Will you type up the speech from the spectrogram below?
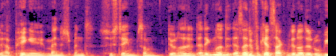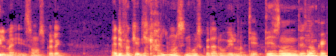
det her penge-management-system, som, det er noget, er det ikke noget, altså er det forkert sagt, men det er noget det, du vil med i sådan nogle spil, ikke? Er det forkert? Jeg kan aldrig nogensinde huske, hvad det er, du vil med. Det, det, er sådan, det er sådan okay.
